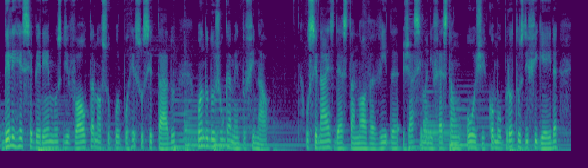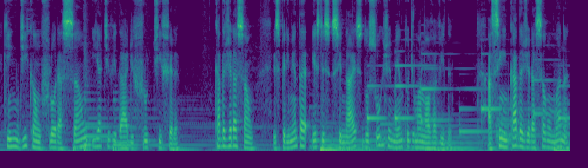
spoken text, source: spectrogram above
Dele receberemos de volta nosso corpo ressuscitado quando do julgamento final. Os sinais desta nova vida já se manifestam hoje como brotos de figueira que indicam floração e atividade frutífera. Cada geração experimenta estes sinais do surgimento de uma nova vida. Assim, em cada geração humana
